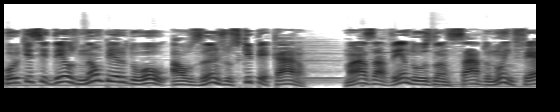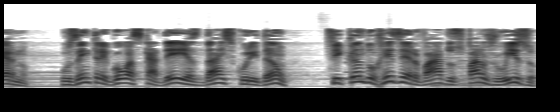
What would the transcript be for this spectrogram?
Porque se Deus não perdoou aos anjos que pecaram, mas havendo-os lançado no inferno, os entregou às cadeias da escuridão, ficando reservados para o juízo,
